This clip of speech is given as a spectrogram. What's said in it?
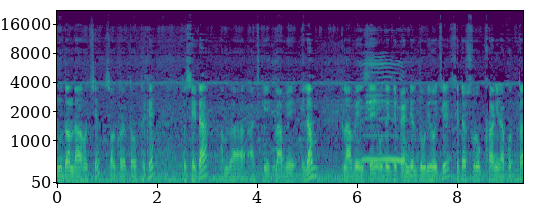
অনুদান দেওয়া হচ্ছে সরকারের তরফ থেকে। তো সেটা আমরা আজকে ক্লাবে এলাম। ক্লাবে এসে ওদের যে প্যান্ডেল তৈরি হয়েছে সেটা সুরক্ষা নিরাপত্তা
